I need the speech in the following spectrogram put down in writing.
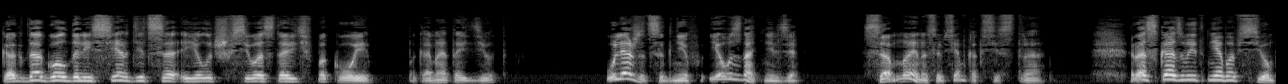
Когда Голдали сердится, ее лучше всего оставить в покое, пока она отойдет. Уляжется гнев, ее узнать нельзя. Со мной она совсем как сестра. Рассказывает мне обо всем,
